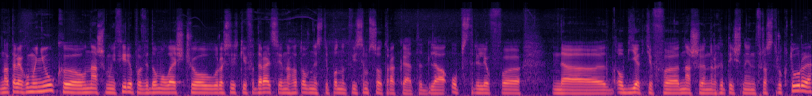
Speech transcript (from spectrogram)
Наталя Гуменюк е, у нашому ефірі повідомила, що у Російській Федерації на готовності понад 800 ракет для обстрілів е, об'єктів нашої енергетичної інфраструктури,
